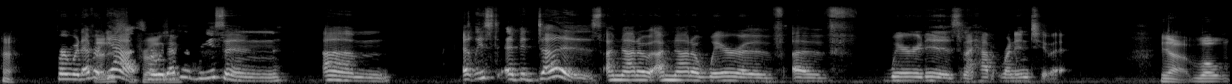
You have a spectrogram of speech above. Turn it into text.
Huh. For whatever, yeah, for whatever reason, um, at least if it does, I'm not a, I'm not aware of of where it is, and I haven't run into it. Yeah. Well,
